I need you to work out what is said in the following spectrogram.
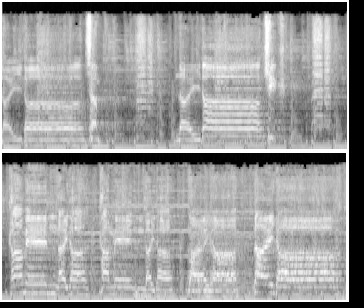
ライダージャンプ。ライダー。仮面ライダー仮面ライダーライダーライダー。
